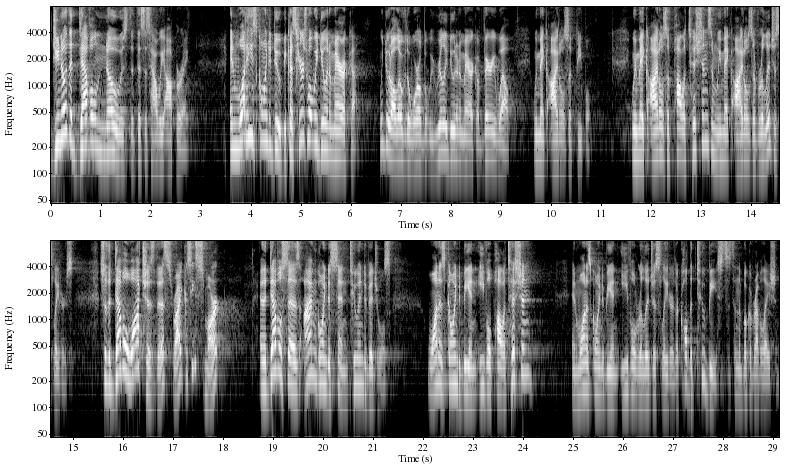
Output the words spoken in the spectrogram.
Do you know the devil knows that this is how we operate? And what he's going to do, because here's what we do in America. We do it all over the world, but we really do it in America very well. We make idols of people. we make idols of politicians, and we make idols of religious leaders. So the devil watches this, right? Because he's smart. And the devil says, I'm going to send two individuals. One is going to be an evil politician, and one is going to be an evil religious leader. They're called the two beasts. It's in the book of Revelation,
